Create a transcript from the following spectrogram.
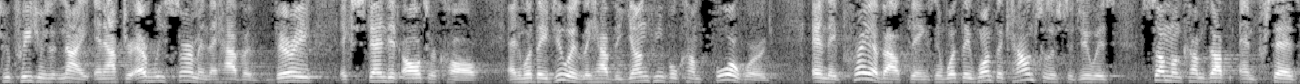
two preachers at night, and after every sermon, they have a very extended altar call and what they do is they have the young people come forward and they pray about things. And what they want the counselors to do is someone comes up and says,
